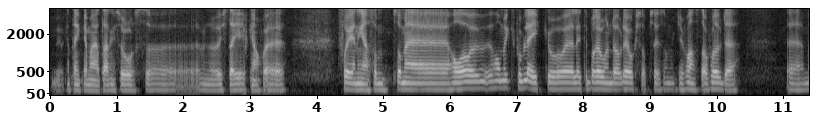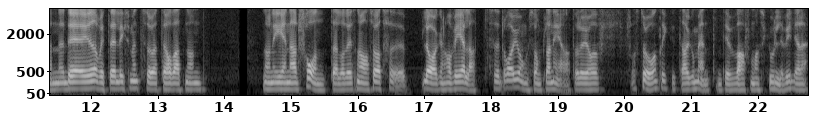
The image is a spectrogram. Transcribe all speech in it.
jag kan tänka mig att Alingsås, eh, även Ystad IF kanske är föreningar som, som är, har, har mycket publik och är lite beroende av det också, precis som Kristianstad och Skövde. Eh, men det är i övrigt det är liksom inte så att det har varit någon, någon enad front eller det är snarare så att lagen har velat dra igång som planerat och jag förstår inte riktigt argumenten till varför man skulle vilja det.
